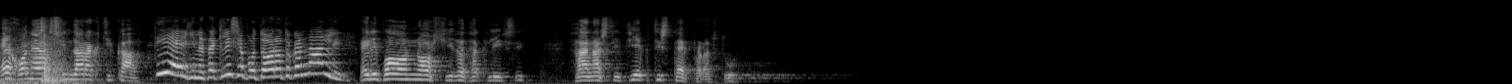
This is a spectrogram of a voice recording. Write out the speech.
Έχω νέα συνταρακτικά. Τι έγινε, θα κλείσει από τώρα το κανάλι; Ε, λοιπόν, όχι, δεν θα κλείσει. Θα αναστηθεί εκ της τέφρας του.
